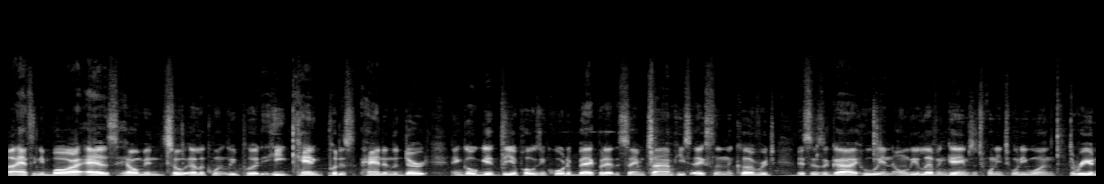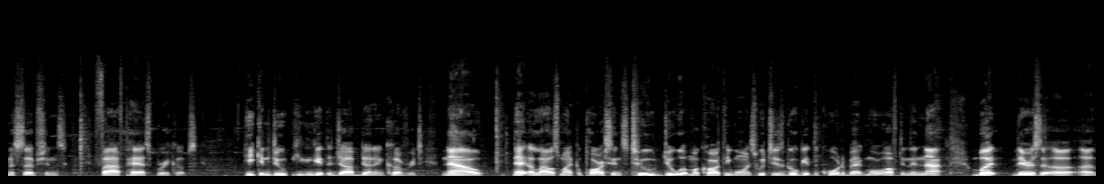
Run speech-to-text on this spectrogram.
Uh, Anthony Barr, as Helman so eloquently put, he can put his hand in the dirt and go get the opposing quarterback, but at the same time, he's excellent in coverage. This is a guy who, in only 11 games in 2021, three interceptions, five pass breakups he can do he can get the job done in coverage. Now that allows Michael Parsons to do what McCarthy wants, which is go get the quarterback more often than not. But there's a, a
